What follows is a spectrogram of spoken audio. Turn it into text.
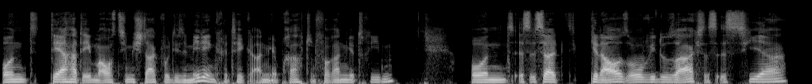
Und der hat eben auch ziemlich stark wohl diese Medienkritik angebracht und vorangetrieben. Und es ist halt genauso, wie du sagst, es ist hier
